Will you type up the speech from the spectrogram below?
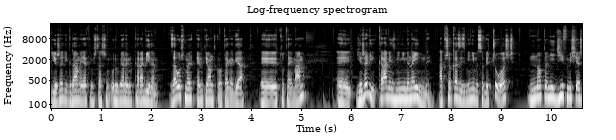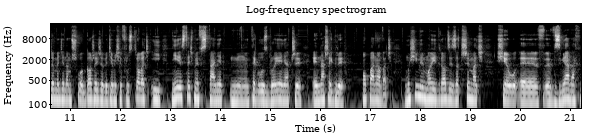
Jeżeli gramy jakimś naszym ulubionym karabinem, załóżmy M5, tak jak ja yy, tutaj mam. Yy, jeżeli karabin zmienimy na inny, a przy okazji zmienimy sobie czułość, no to nie dziwmy się, że będzie nam szło gorzej, że będziemy się frustrować i nie jesteśmy w stanie mm, tego uzbrojenia czy y, naszej gry opanować. Musimy, moi drodzy, zatrzymać się y, w, w, zmianach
